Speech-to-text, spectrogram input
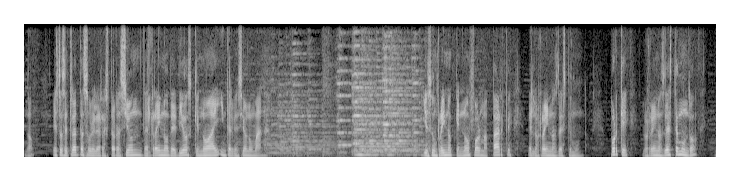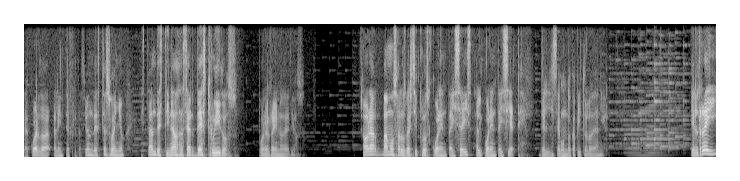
No, esto se trata sobre la restauración del reino de Dios que no hay intervención humana y es un reino que no forma parte de los reinos de este mundo. Porque los reinos de este mundo, de acuerdo a la interpretación de este sueño, están destinados a ser destruidos por el reino de Dios. Ahora vamos a los versículos 46 al 47 del segundo capítulo de Daniel. El rey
